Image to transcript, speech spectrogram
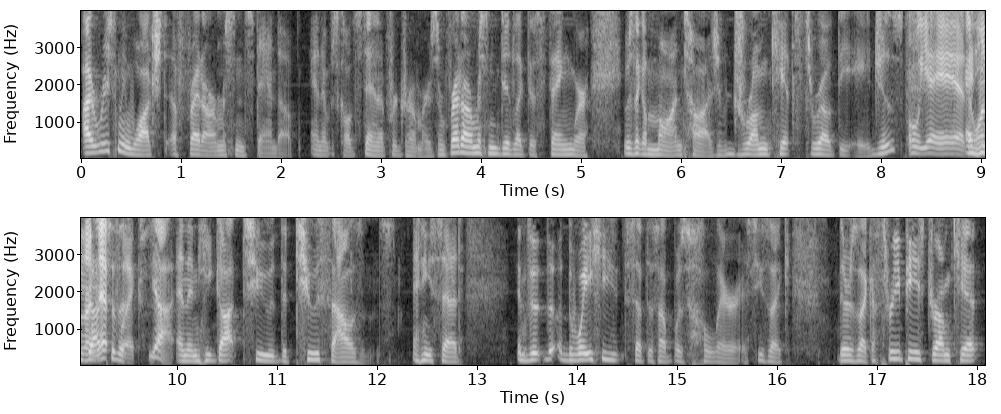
I recently watched a Fred Armisen stand up, and it was called Stand Up for Drummers. And Fred Armisen did like this thing where it was like a montage of drum kits throughout the ages. Oh yeah, yeah, yeah. The and one he on got to the yeah, and then he got to the two thousands, and he said, and the, the the way he set this up was hilarious. He's like, there's like a three piece drum kit,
